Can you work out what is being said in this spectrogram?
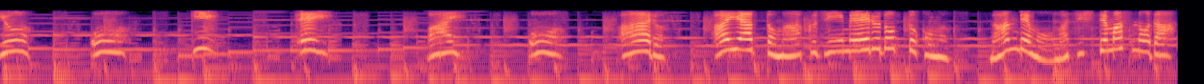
e u o t a y o r i アットマーク Gmail.com 何でもお待ちしてますのだ。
